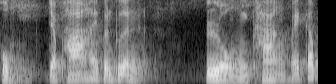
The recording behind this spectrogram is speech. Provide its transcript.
ผมจะพาให้เพื่อนๆลงทางไปกับ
